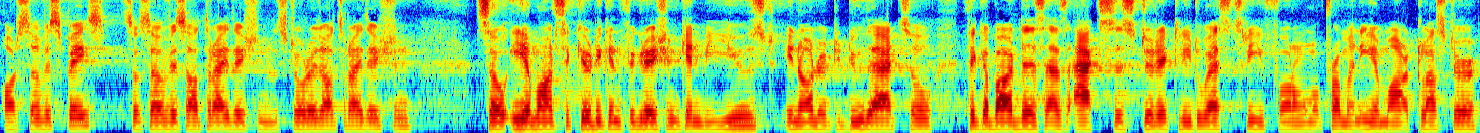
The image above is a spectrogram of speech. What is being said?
or service-based. so service authorization and storage authorization. So EMR security configuration can be used in order to do that. So think about this as access directly to S3 from, from an EMR cluster.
